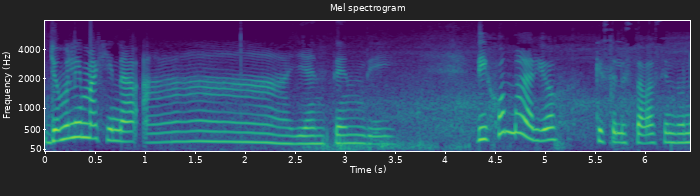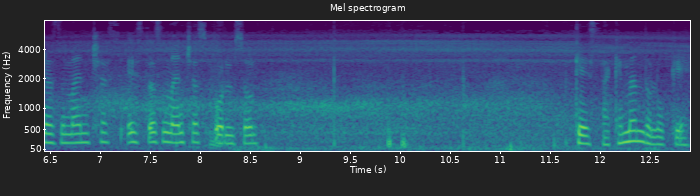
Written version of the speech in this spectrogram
Yo me lo imaginaba. Ah, ya entendí. Dijo Mario que se le estaba haciendo unas manchas, estas manchas por el sol. ¿Que está quemando lo que?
